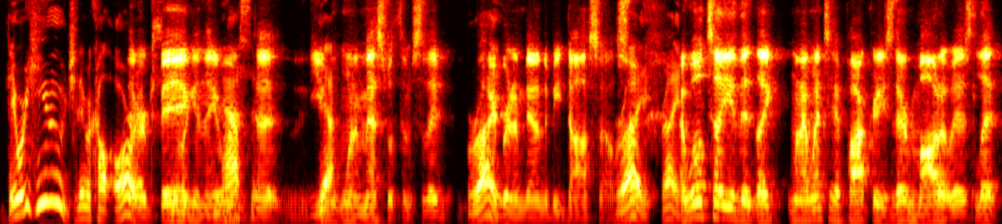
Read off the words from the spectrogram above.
They were huge. They were called aurochs. They were big they were and they massive. were the, you yeah. didn't want to mess with them, so they right. hybrid them down to be docile. Right, so right. I will tell you that, like when I went to Hippocrates, their motto is "Let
